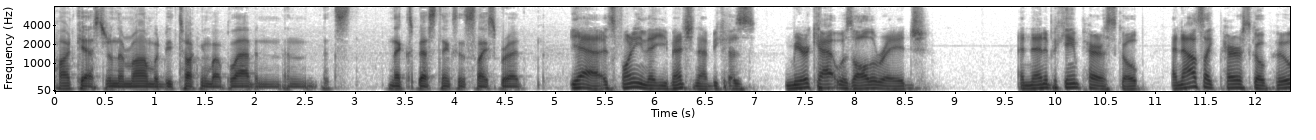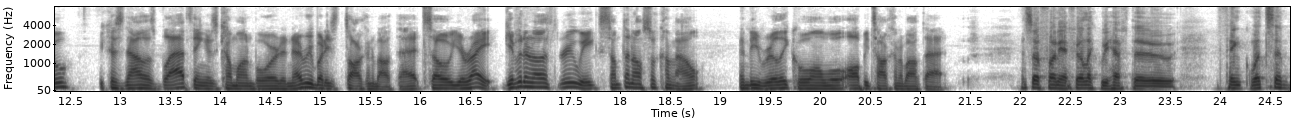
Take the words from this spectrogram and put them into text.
podcaster and their mom would be talking about blab, and and it's next best thing since sliced bread. Yeah, it's funny that you mentioned that because Meerkat was all the rage, and then it became Periscope, and now it's like Periscope who because now this blab thing has come on board and everybody's talking about that. So you're right. Give it another three weeks. Something else will come out and be really cool, and we'll all be talking about that. It's so funny. I feel like we have to think what's a,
